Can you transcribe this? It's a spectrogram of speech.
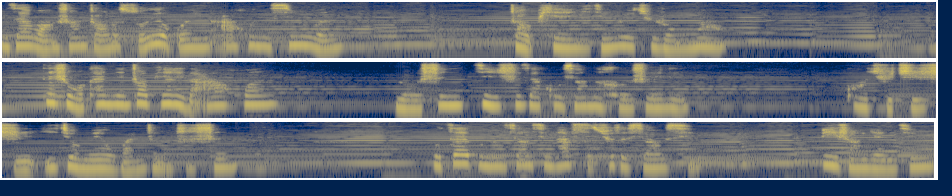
我在网上找了所有关于阿欢的新闻，照片已经褪去容貌，但是我看见照片里的阿欢，裸身浸湿在故乡的河水里，故去之时依旧没有完整之身。我再不能相信他死去的消息，闭上眼睛，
